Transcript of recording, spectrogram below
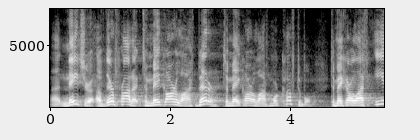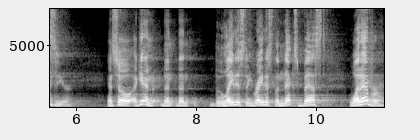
uh, nature of their product to make our life better, to make our life more comfortable, to make our life easier. And so, again, the, the, the latest and greatest, the next best, whatever,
